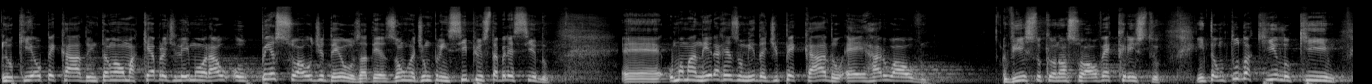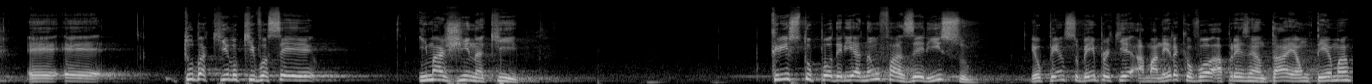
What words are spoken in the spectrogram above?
no que é o pecado. Então, é uma quebra de lei moral ou pessoal de Deus, a desonra de um princípio estabelecido. É, uma maneira resumida de pecado é errar o alvo, visto que o nosso alvo é Cristo. Então, tudo aquilo que é, é tudo aquilo que você imagina que Cristo poderia não fazer isso, eu penso bem porque a maneira que eu vou apresentar é um tema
